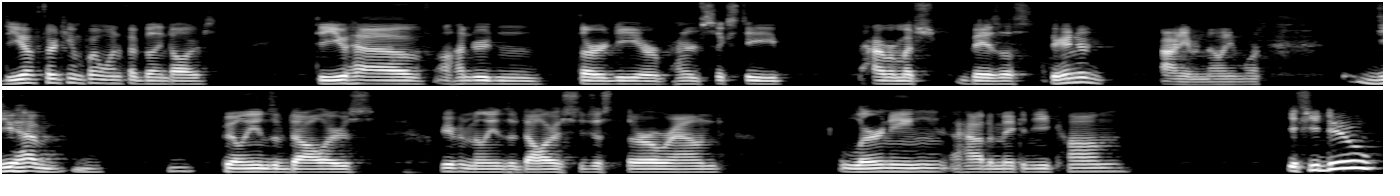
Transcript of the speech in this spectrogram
Do you have 13.15 billion dollars? Do you have 130 or 160 however much Bezos 300 I don't even know anymore. Do you have billions of dollars or even millions of dollars to just throw around learning how to make an ecom? If you do,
